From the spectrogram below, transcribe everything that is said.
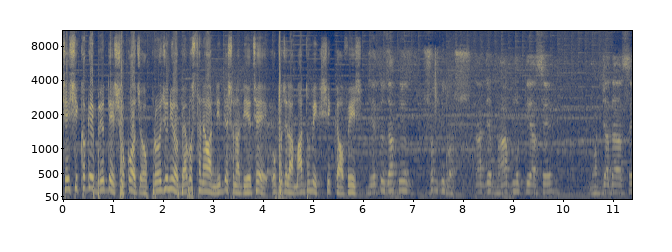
সেই শিক্ষকের বিরুদ্ধে শোকজ ও প্রয়োজনীয় ব্যবস্থা নেওয়ার নির্দেশনা দিয়েছে উপজেলা মাধ্যমিক শিক্ষা অফিস। যেহেতু জাতীয় শোক দিবস তার যে ভাবমূর্তি আছে মর্যাদা আছে,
